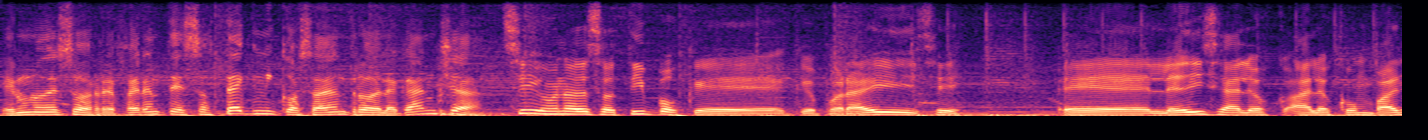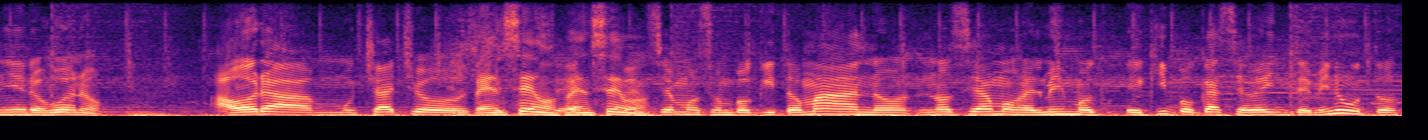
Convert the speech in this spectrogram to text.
en uno de esos referentes, esos técnicos adentro de la cancha. Sí, uno de esos tipos que, que por ahí, sí, eh, le dice a los, a los compañeros, bueno, ahora muchachos... Pensemos, pensemos. Pensemos un poquito más, no, no seamos el mismo equipo que hace 20 minutos.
